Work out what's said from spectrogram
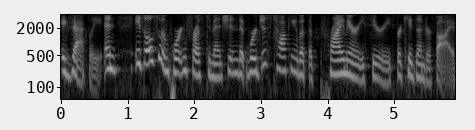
exactly. And it's also important for us to mention that we're just talking about the primary series for kids under five.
